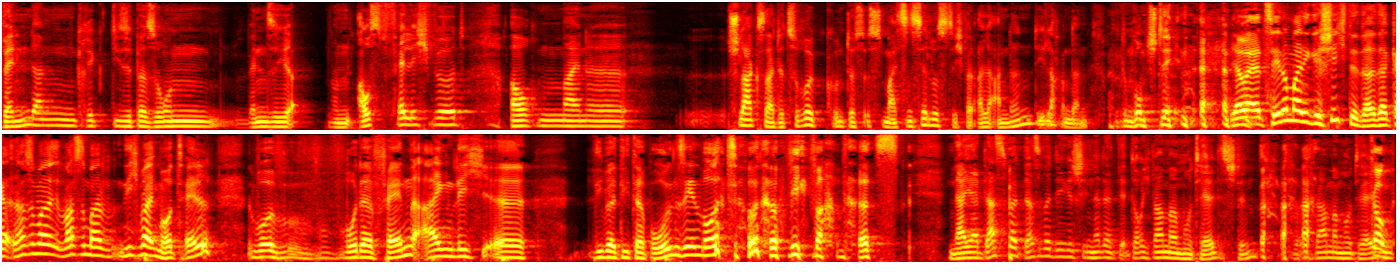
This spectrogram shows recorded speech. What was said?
wenn, dann kriegt diese Person, wenn sie nun ausfällig wird, auch meine Schlagseite zurück und das ist meistens sehr lustig, weil alle anderen, die lachen dann und drum rumstehen. Ja, aber erzähl doch mal die Geschichte. Da, da hast du mal, warst du mal nicht mal im Hotel, wo, wo der Fan eigentlich äh, lieber Dieter Bohlen sehen wollte? Oder wie war das? naja, das war, das war die Geschichte. Na, Doch, ich war mal im Hotel, das stimmt. Ich war mal im Hotel. Komm,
